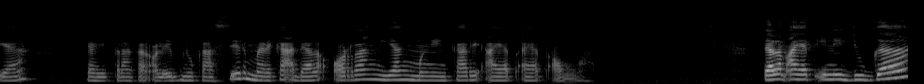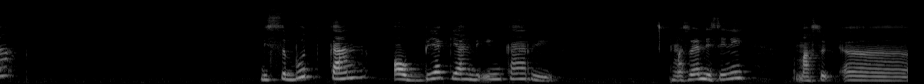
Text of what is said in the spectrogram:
ya, yang diterangkan oleh Ibnu Kasir, mereka adalah orang yang mengingkari ayat-ayat Allah. Dalam ayat ini juga disebutkan objek yang diingkari. Maksudnya di sini maksud eh,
